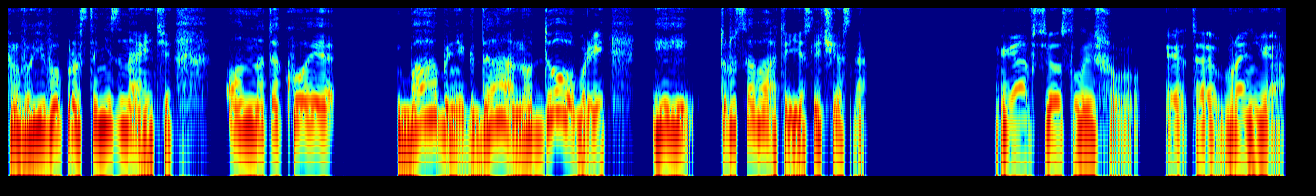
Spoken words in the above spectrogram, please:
«Вы его просто не знаете. Он на такое Бабник, да, но добрый и трусоватый, если честно. Я все слышу, это вранье.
